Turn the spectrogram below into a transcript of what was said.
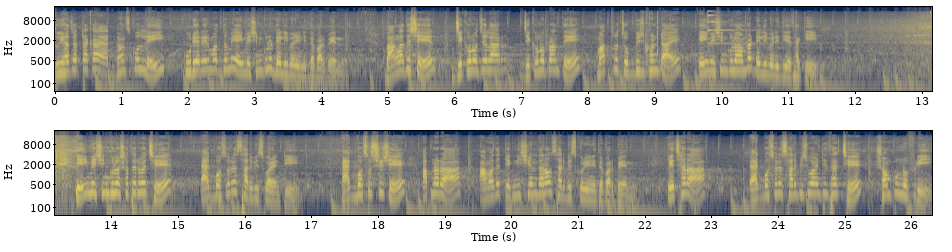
দুই হাজার টাকা অ্যাডভান্স করলেই কুরিয়ারের মাধ্যমে এই মেশিনগুলো ডেলিভারি নিতে পারবেন। বাংলাদেশের যে কোনো জেলার যে কোনো প্রান্তে মাত্র চব্বিশ ঘন্টায় এই মেশিনগুলো আমরা ডেলিভারি দিয়ে থাকি। এই মেশিনগুলোর সাথে রয়েছে এক বছরের সার্ভিস ওয়ারেন্টি। এক বছর শেষে আপনারা আমাদের টেকনিশিয়ান দ্বারাও সার্ভিস করিয়ে নিতে পারবেন। এছাড়া এক বছরের সার্ভিস ওয়ারেন্টি থাকছে সম্পূর্ণ ফ্রি।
